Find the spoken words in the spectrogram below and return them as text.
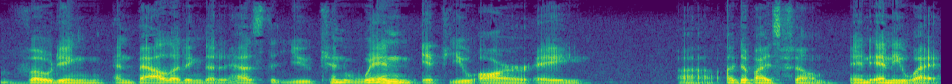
voting and balloting that it has that you can win if you are a uh, a device film in any way.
